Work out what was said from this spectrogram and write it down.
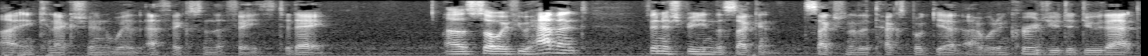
uh, in connection with ethics and the faith today. so if you haven't finished reading the second section of the textbook yet, I would encourage you to do that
